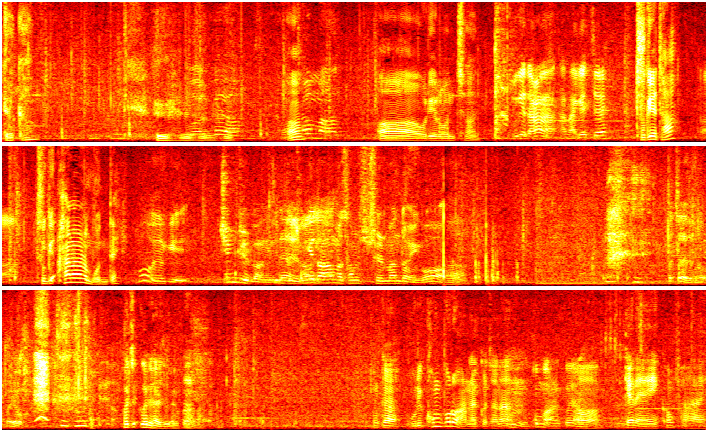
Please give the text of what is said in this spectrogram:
được không? 흐흐흐흐. 어? 어, 우린 온천. 두 개 다 안 하겠지? 두 개 다? 어. 두개 하나는 뭔데? 어 여기 찜질방인데 찜질방. 두개 다 하면 37만 동이고 어. 어쩌다 좀 봐요. 허짓거리 하지 말고. 그러니까 우리 콤보로 안 할 거잖아. 응, 콤보 안 할 거야. Không phải.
